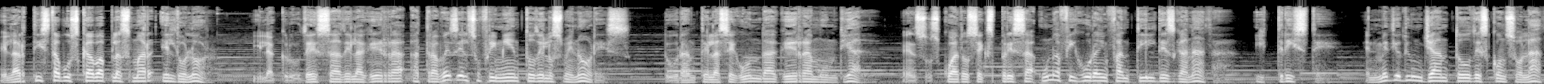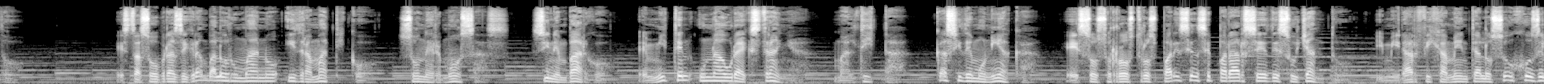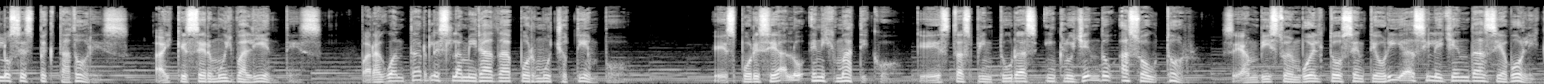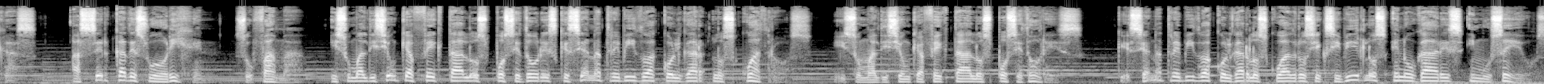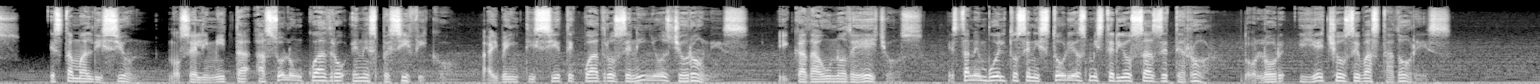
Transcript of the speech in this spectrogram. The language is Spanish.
El artista buscaba plasmar el dolor y la crudeza de la guerra a través del sufrimiento de los menores durante la Segunda Guerra Mundial. En sus cuadros se expresa una figura infantil desganada y triste en medio de un llanto desconsolado. Estas obras de gran valor humano y dramático son hermosas sin embargo, emiten un aura extraña, maldita, casi demoníaca. Esos rostros parecen separarse de su llanto y mirar fijamente a los ojos de los espectadores. Hay que ser muy valientes para aguantarles la mirada por mucho tiempo. Es por ese halo enigmático que estas pinturas, incluyendo a su autor, se han visto envueltos en teorías y leyendas diabólicas acerca de su origen, su fama y su maldición que afecta a los poseedores que se han atrevido a colgar los cuadros, y su maldición que afecta a los poseedores que se han atrevido a colgar los cuadros y exhibirlos en hogares y museos. Esta maldición no se limita a solo un cuadro en específico. Hay 27 cuadros de niños llorones y cada uno de ellos están envueltos en historias misteriosas de terror, dolor y hechos devastadores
